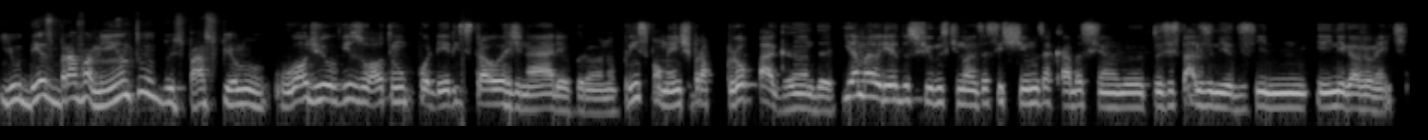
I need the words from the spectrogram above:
e o desbravamento do espaço pelo o audiovisual tem um poder extraordinário, Bruno, principalmente para propaganda. E a maioria dos filmes que nós assistimos acaba sendo dos Estados Unidos, inegavelmente.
